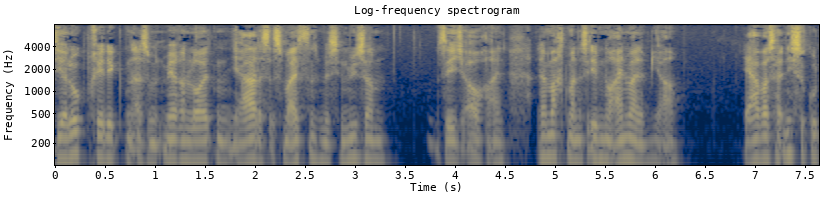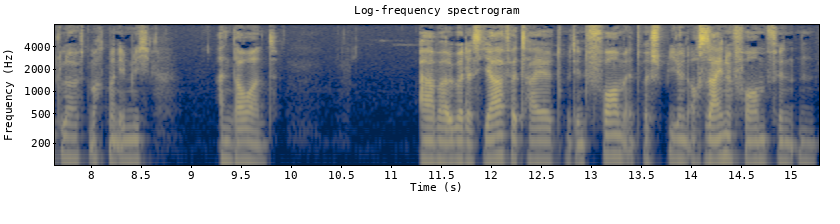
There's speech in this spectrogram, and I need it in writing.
Dialogpredigten, also mit mehreren Leuten, ja, das ist meistens ein bisschen mühsam, sehe ich auch ein. Da macht man es eben nur einmal im Jahr. Ja, was halt nicht so gut läuft, macht man eben nicht andauernd. Aber über das Jahr verteilt mit den Formen etwas spielen, auch seine Form finden.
